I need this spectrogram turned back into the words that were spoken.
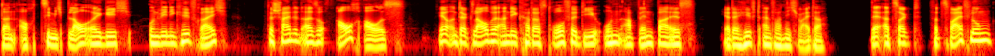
dann auch ziemlich blauäugig und wenig hilfreich. Das scheidet also auch aus, ja, und der Glaube an die Katastrophe, die unabwendbar ist, ja, der hilft einfach nicht weiter. Der erzeugt Verzweiflung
